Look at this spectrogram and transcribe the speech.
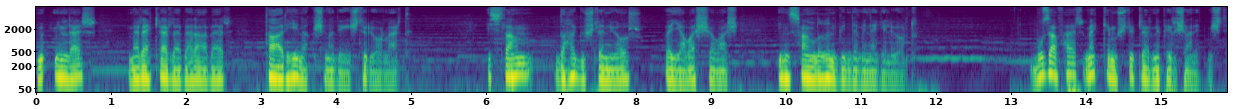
Müminler, meleklerle beraber tarihin akışını değiştiriyorlardı. İslam daha güçleniyor ve yavaş yavaş insanlığın gündemine geliyordu. Bu zafer Mekke müşriklerini perişan etmişti.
